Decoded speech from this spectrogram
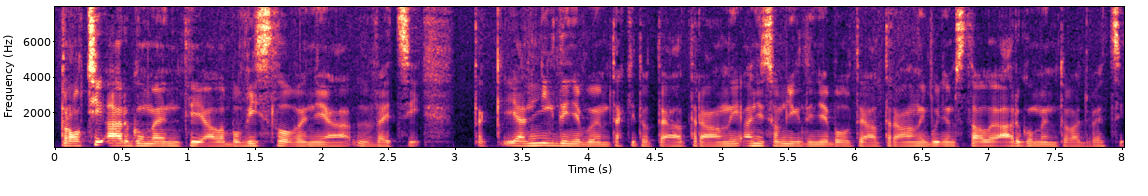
protiargumenty alebo vyslovenia veci. Tak ja nikdy nebudem takýto teatrálny, ani som nikdy nebol teatrálny, budem stále argumentovať veci.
